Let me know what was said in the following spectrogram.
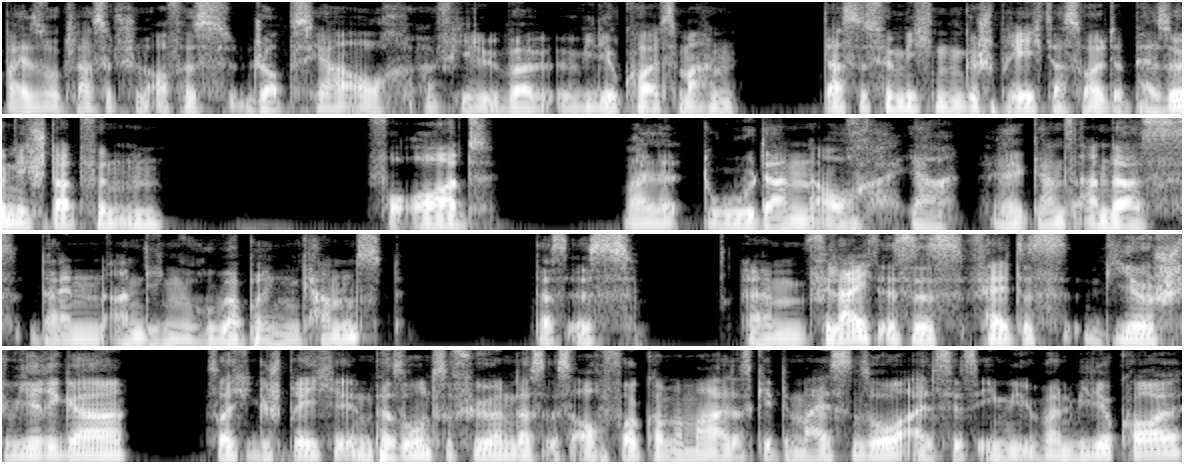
bei so klassischen Office-Jobs ja auch äh, viel über Videocalls machen. Das ist für mich ein Gespräch, das sollte persönlich stattfinden, vor Ort, weil du dann auch ja äh, ganz anders dein Anliegen rüberbringen kannst. Das ist, ähm, vielleicht ist es, fällt es dir schwieriger, solche Gespräche in Person zu führen. Das ist auch vollkommen normal, das geht den meisten so, als jetzt irgendwie über einen Videocall.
